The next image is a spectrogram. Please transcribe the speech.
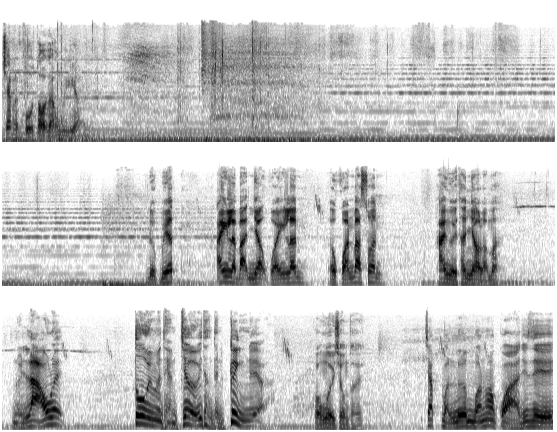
chắc là cố tỏ ra nguy hiểm. Được biết, anh là bạn nhậu của anh Lân ở quán Bà Xuân. Hai người thân nhau lắm à? Nói láo đấy Tôi mà thèm chơi với thằng thần kinh đấy ạ Có người trông thấy. Chắc bà Lương bán hoa quả chứ gì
